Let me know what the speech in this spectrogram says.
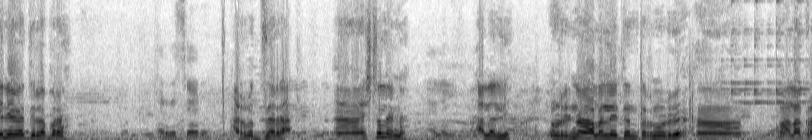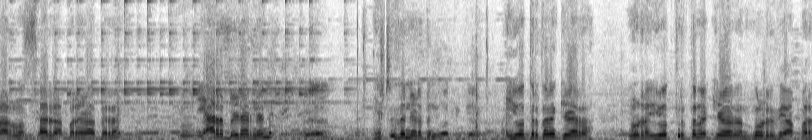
ಏನು ಹೇಳ್ತೀರಾ ಅರವತ್ತು ಸಾವಿರ. ಅರವತ್ತು ಸಾವಿರ. ಎಷ್ಟಲ್ಲ ಇನ್ನ? ಅಲ್ಲಲ್ಲ. ನೋಡ್ರಿ ಇನ್ನೂ ಅಲ್ಲಲ್ಲಿ ಐತೆ ಅಂತಾರೆ ನೋಡ್ರಿ. ಆ, ಮಾಲಕ್ರು ಅರವತ್ತು ಸಾವಿರ ಬರ ಹೇಳತ್ತಾರ ಯಾರು ಬೇಡ್ಯಾರ ನೇನು ಎಷ್ಟು ದಿನ ಹೇಳ್ತೀನಿ ಐವತ್ತರ ತನಕ ಕೇಳ್ಯಾರ. ನೋಡ್ರಿ ಐವತ್ತರ ತನಕ ಕೇಳ್ಯಾರ ಅಂತ ನೋಡ್ರಿ ವ್ಯಾಪಾರ.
